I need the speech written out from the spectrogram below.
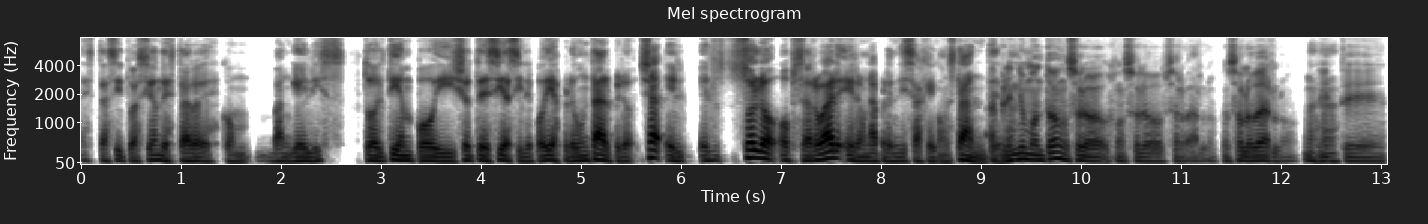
esta situación de estar eh, con Vangelis todo el tiempo y yo te decía si le podías preguntar, pero ya el, el solo observar era un aprendizaje constante. ¿no? Aprendí un montón con solo, con solo observarlo, con solo verlo. Este,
